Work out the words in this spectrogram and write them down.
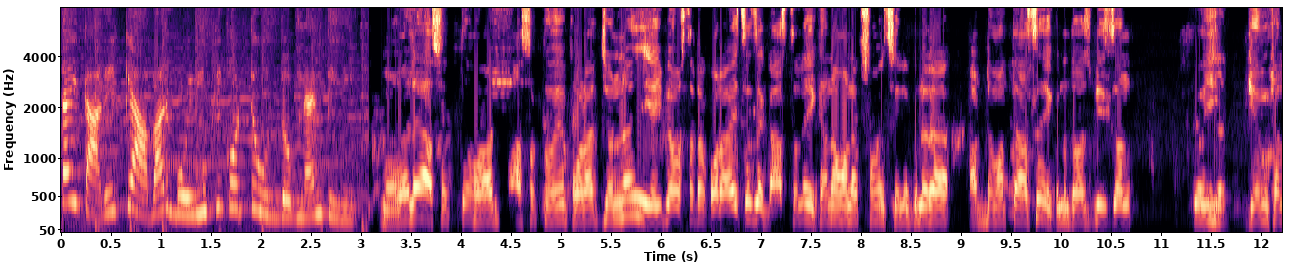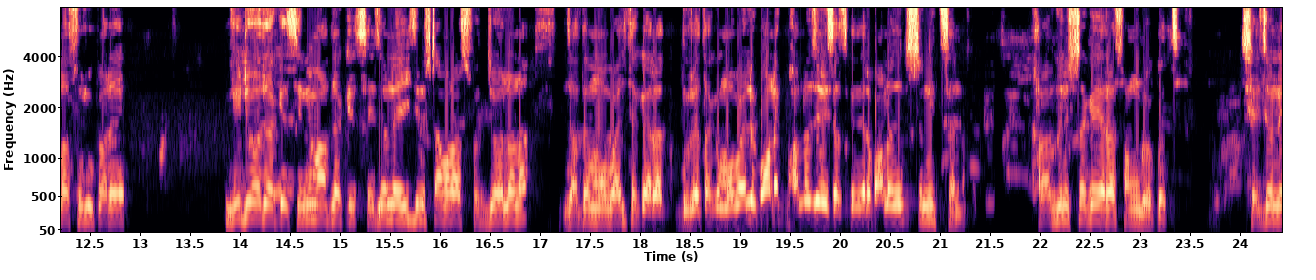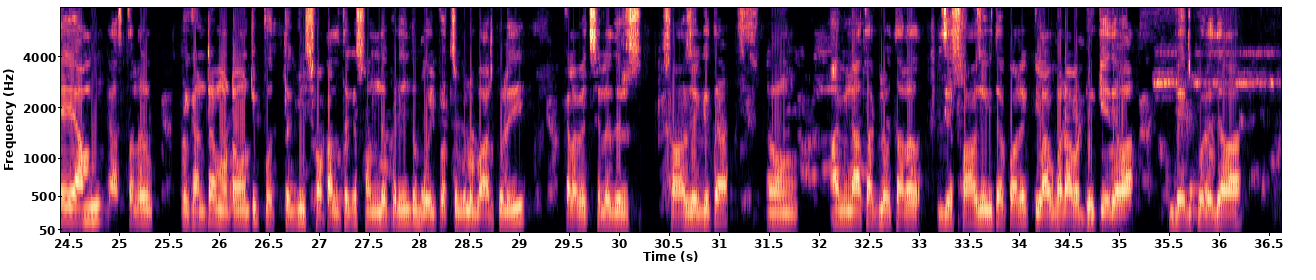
তাই তাদেরকে আবার বইমুখী করতে উদ্যোগ নেন তিনি। মোবাইলে আসক্ত হওয়ার, আসক্ত হয়ে পড়ার জন্যই এই ব্যবস্থাটা করা হয়েছে যে গাছতলা এখানে অনেক সময় ছেলেপুলেরা আড্ডা মারতে আসে। এখানে দশ বিশ জন ওই গেম খেলা শুরু করে, ভিডিও দেখে, সিনেমা দেখে। সেই জন্য এই জিনিসটা আমার সহ্য হলো না, যাতে মোবাইল থেকে এরা দূরে থাকে। মোবাইলে অনেক ভালো জিনিস আছে, কিন্তু এরা ভালো জিনিসটা নিচ্ছে না। খারাপ জিনিসটাকে এরা সংগ্রহ করছে। সেই জন্য আমি গাছতলার এখানটা মোটামুটি প্রত্যেকদিন সকাল থেকে সন্ধ্যা পর্যন্ত বইপত্রগুলো বার করে দিই ক্লাবের ছেলেদের সহযোগিতা এবং আমি না থাকলেও তারা যে সহযোগিতা করে ক্লাব ঘরে আবার ঢুকিয়ে দেওয়া বের করে দেওয়া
